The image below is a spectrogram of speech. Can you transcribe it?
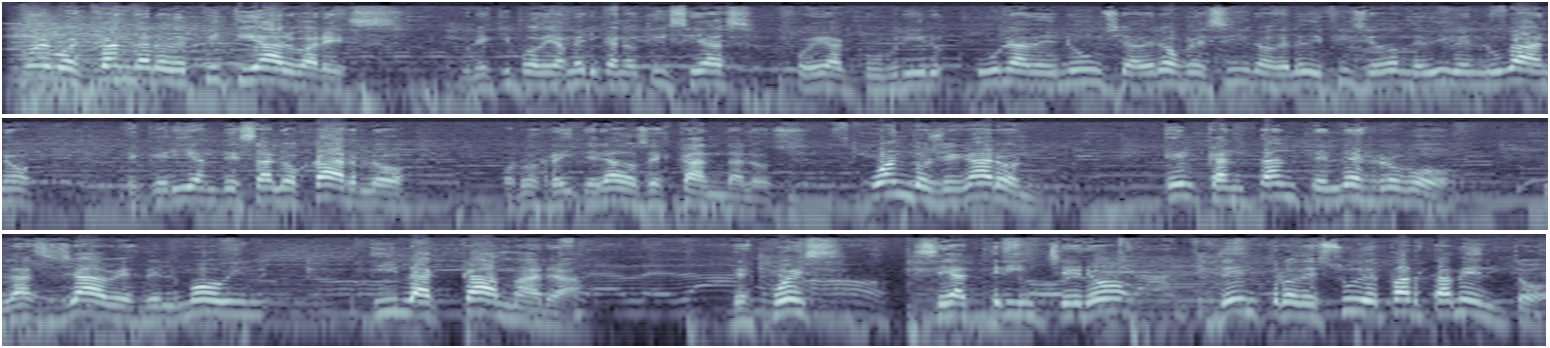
Nuevo escándalo de Piti Álvarez. Un equipo de América Noticias fue a cubrir una denuncia de los vecinos del edificio donde vive en Lugano que querían desalojarlo por los reiterados escándalos. Cuando llegaron, el cantante les robó las llaves del móvil y la cámara. Después se atrincheró dentro de su departamento.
